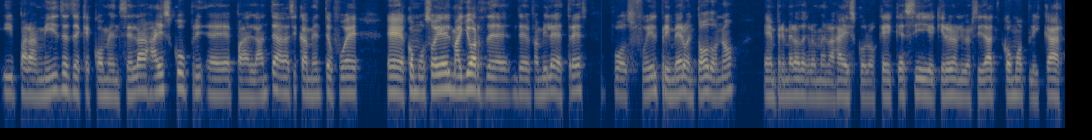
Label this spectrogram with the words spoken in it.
Y para mí, desde que comencé la high school eh, para adelante, básicamente fue, eh, como soy el mayor de, de familia de tres, pues fui el primero en todo, ¿no? en primero de en la high school, ok, que sigue, quiero ir a la universidad, cómo aplicar,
